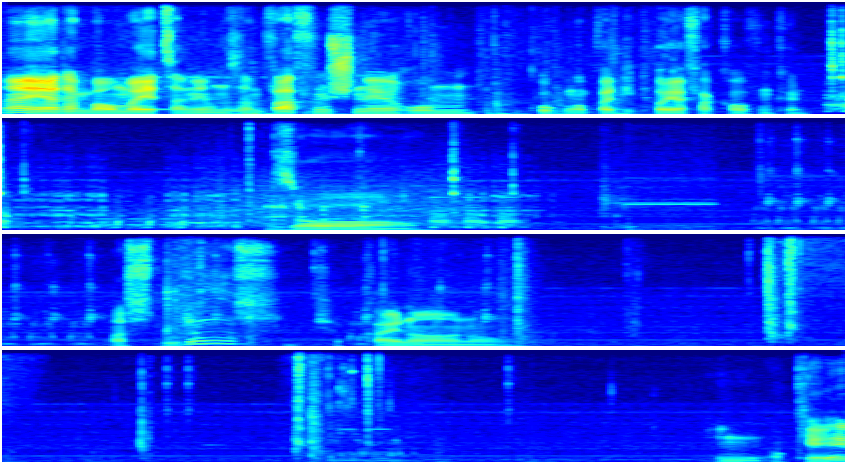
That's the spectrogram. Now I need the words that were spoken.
Naja, dann bauen wir jetzt an unseren Waffen schnell rum. Gucken, ob wir die teuer verkaufen können. So. Hast du das? Ich habe keine Ahnung. In, okay,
